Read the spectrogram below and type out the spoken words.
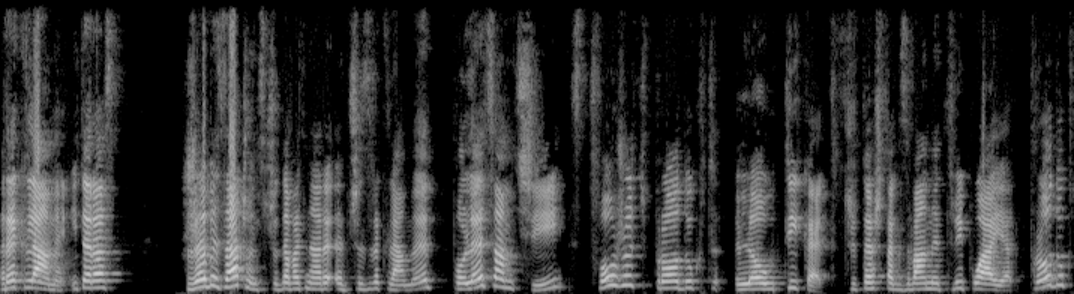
reklamy. I teraz, żeby zacząć sprzedawać na, przez reklamy, polecam Ci stworzyć produkt low ticket, czy też tak zwany tripwire. Produkt,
